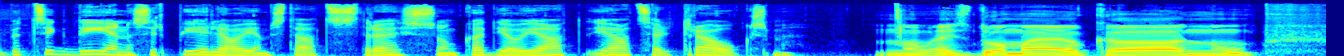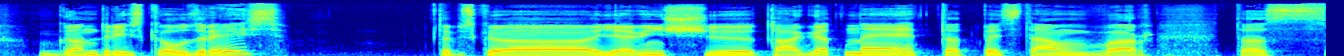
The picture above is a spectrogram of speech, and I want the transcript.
Bet cik dienas ir pieļaujams tāds stress un kad jau jā, jāceļ trauksme? Nu, es domāju, ka. Nu, gandrīz ka uzreiz. Tāpēc, ka, ja viņš e, tagad nē, tad pēc tam var tas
